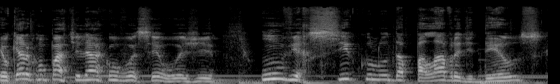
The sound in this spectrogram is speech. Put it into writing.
Eu quero compartilhar com você hoje um versículo da palavra de Deus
